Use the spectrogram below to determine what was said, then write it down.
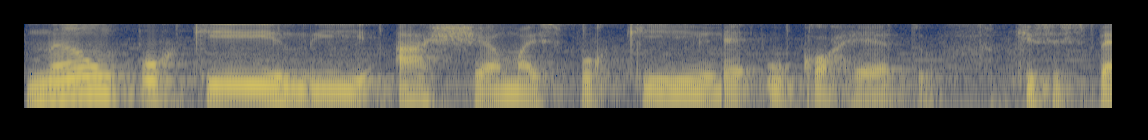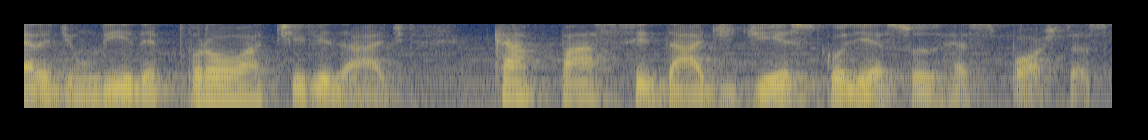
Não porque ele acha, mas porque é o correto. O que se espera de um líder é proatividade capacidade de escolher as suas respostas,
